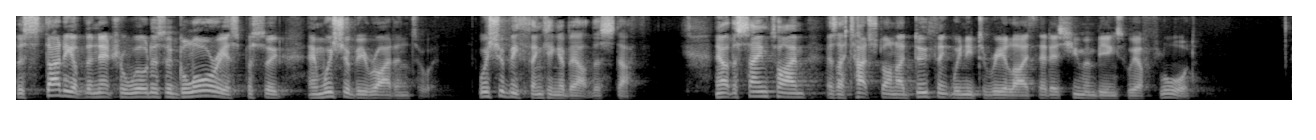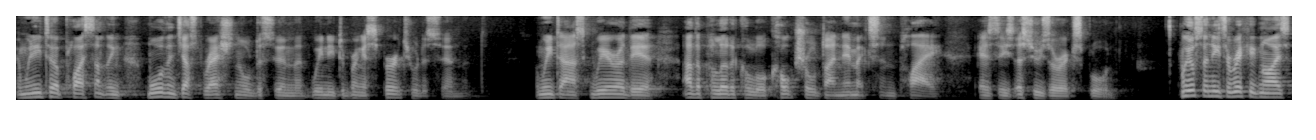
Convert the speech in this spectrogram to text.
The study of the natural world is a glorious pursuit, and we should be right into it. We should be thinking about this stuff. Now, at the same time, as I touched on, I do think we need to realize that as human beings, we are flawed. And we need to apply something more than just rational discernment. We need to bring a spiritual discernment. And we need to ask where are there other political or cultural dynamics in play as these issues are explored. We also need to recognize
